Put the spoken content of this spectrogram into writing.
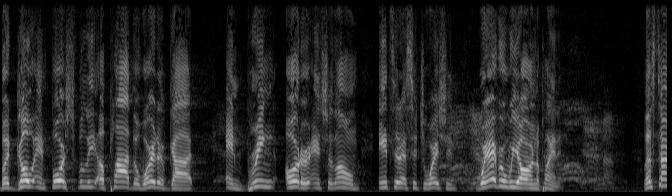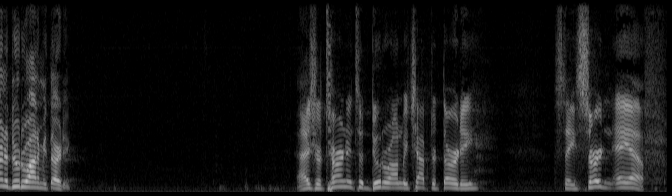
but go and forcefully apply the word of God and bring order and shalom into that situation wherever we are on the planet. Let's turn to Deuteronomy 30. As you're turning to Deuteronomy chapter 30, say certain AF.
